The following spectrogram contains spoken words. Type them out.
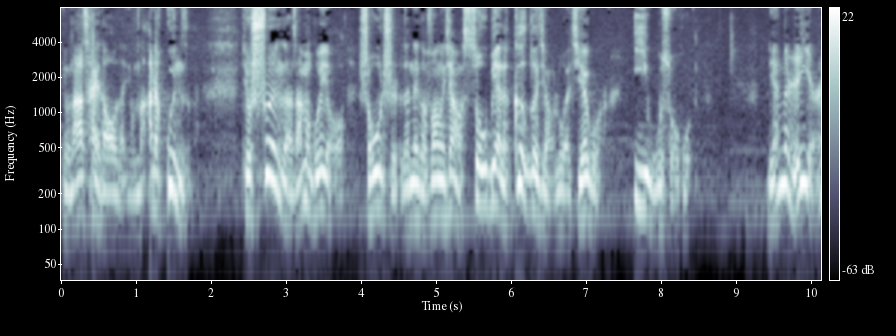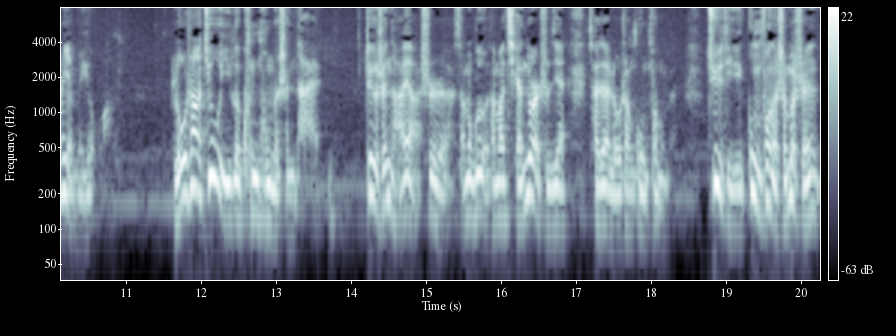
有拿菜刀的，有拿着棍子的，就顺着咱们鬼友手指的那个方向搜遍了各个角落，结果一无所获，连个人影也没有啊！楼上就一个空空的神台，这个神台呀，是咱们鬼友他妈前段时间才在楼上供奉的。具体供奉的什么神，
